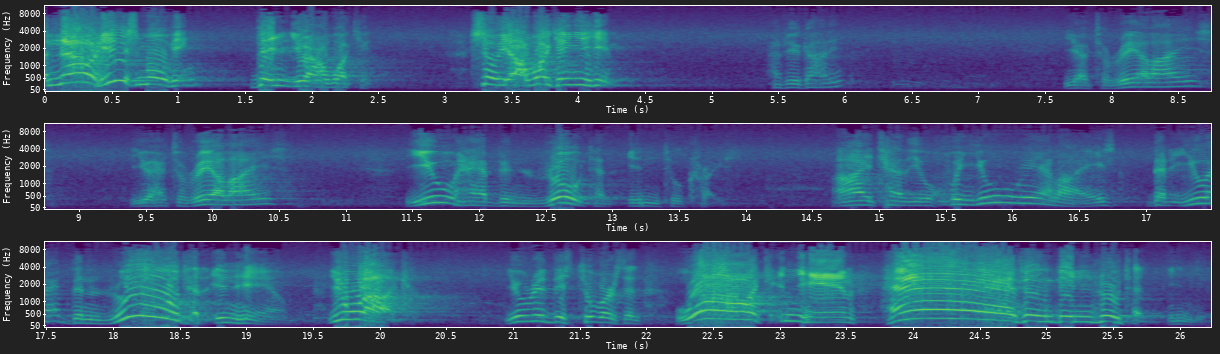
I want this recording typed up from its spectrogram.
And now He's moving, then you are walking. So you are walking in Him. Have you got it? You have to realize you have to realize you have been rooted into Christ. I tell you, when you realize that you have been rooted in Him, you walk. You read these two verses. Walk in Him, having been rooted in Him.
